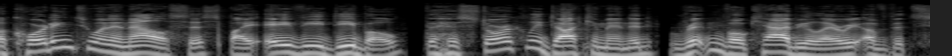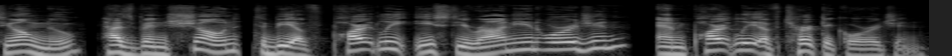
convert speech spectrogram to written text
According to an analysis by A.V. Dybo, the historically documented written vocabulary of the Xiongnu has been shown to be of partly East Iranian origin and partly of Turkic origin.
